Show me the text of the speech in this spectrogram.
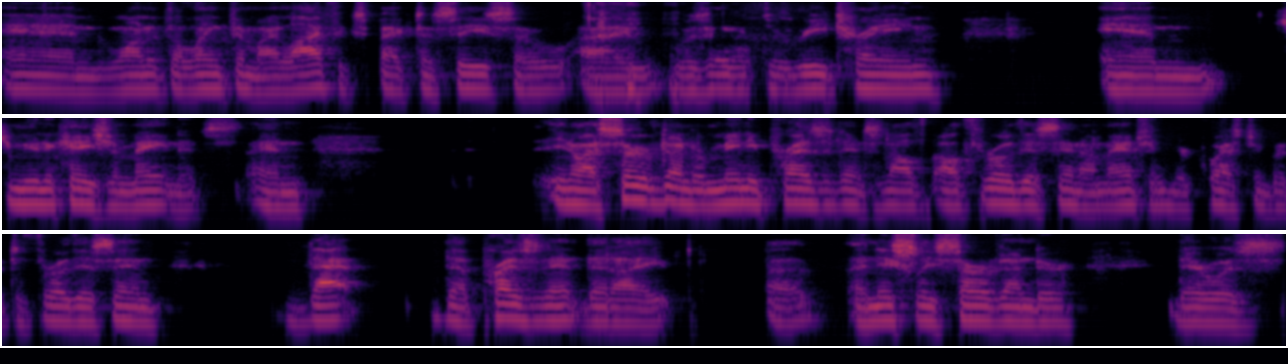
and wanted to lengthen my life expectancy. So I was able to retrain in communication maintenance. And, you know, I served under many presidents, and I'll, I'll throw this in. I'm answering your question, but to throw this in, that the president that I uh, initially served under, there was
